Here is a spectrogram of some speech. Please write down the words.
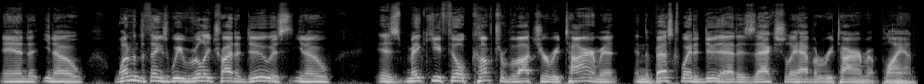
And you know, one of the things we really try to do is you know is make you feel comfortable about your retirement. And the best way to do that is actually have a retirement plan.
